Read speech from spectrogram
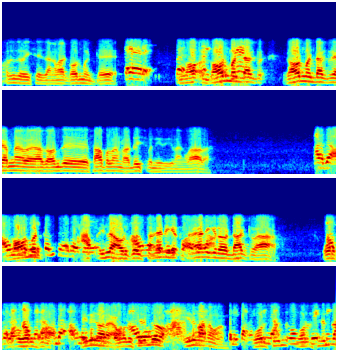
பரிந்துரை செய்தாங்களா government government doctor government doctor யாருன்னா அதை வந்து சாப்பிடலாம்னு அட்வைஸ் பண்ணியிருக்கிறாங்களா கவர்மெண்ட். இல்ல அவருக்கு ஒரு. தயாரிக்கிற ஒரு டாக்டரா ஒரு இருங்க. ஒரு. செந்து இருங்க. ஒரு செந்து ஒரு செந்து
